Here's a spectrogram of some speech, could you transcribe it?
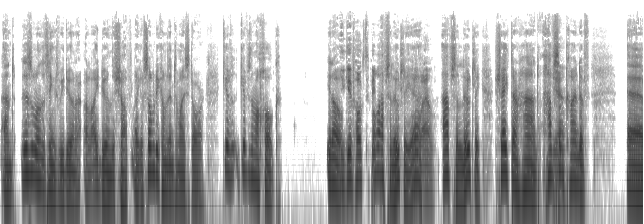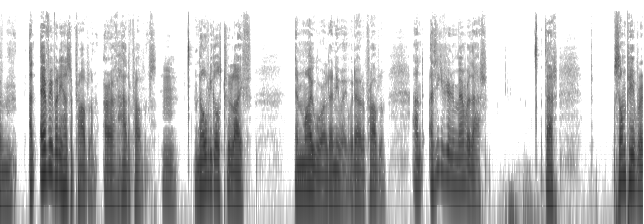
and this is one of the things we do and well, I do in the shop. Like if somebody comes into my store, give give them a hug. You know, you give hugs to people. oh, absolutely, yeah. Oh, wow. Absolutely. Shake their hand. Have Yeah. some kind of um and everybody has a problem or have had problems. Hmm. Nobody goes through life in my world anyway without a problem. And I think if you remember that that some people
